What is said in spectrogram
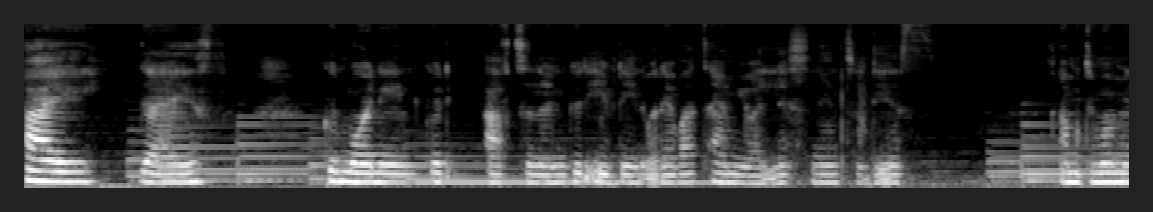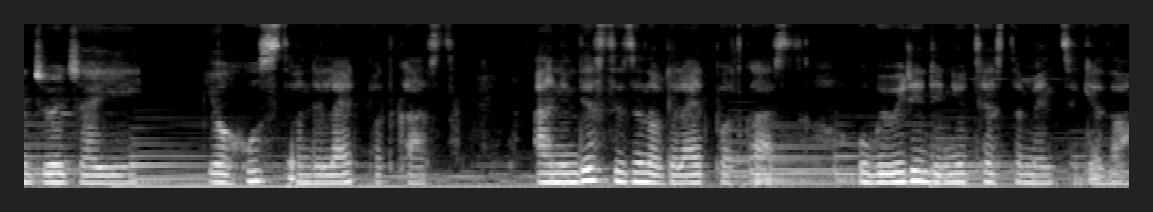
Hi, guys. Good morning, good afternoon, good evening, whatever time you are listening to this. I'm Dumami Jojaye, your host on the Light Podcast. And in this season of the Light Podcast, we'll be reading the New Testament together.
